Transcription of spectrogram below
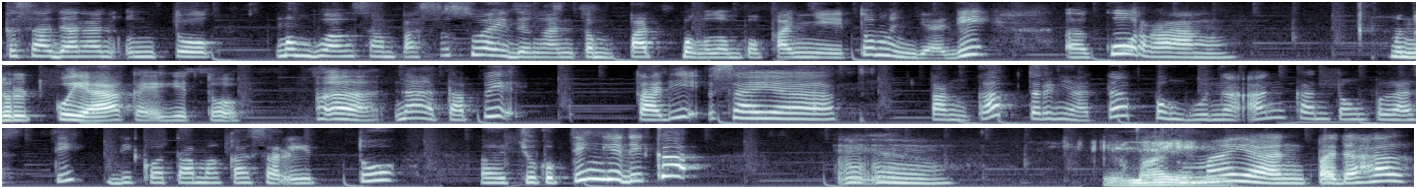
kesadaran untuk membuang sampah sesuai dengan tempat pengelompokannya itu menjadi uh, kurang. Menurutku ya kayak gitu uh, nah tapi tadi saya tangkap ternyata penggunaan kantong plastik di kota Makassar itu uh, cukup tinggi deh kak. Mm -mm. Lumayan. Lumayan. Padahal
